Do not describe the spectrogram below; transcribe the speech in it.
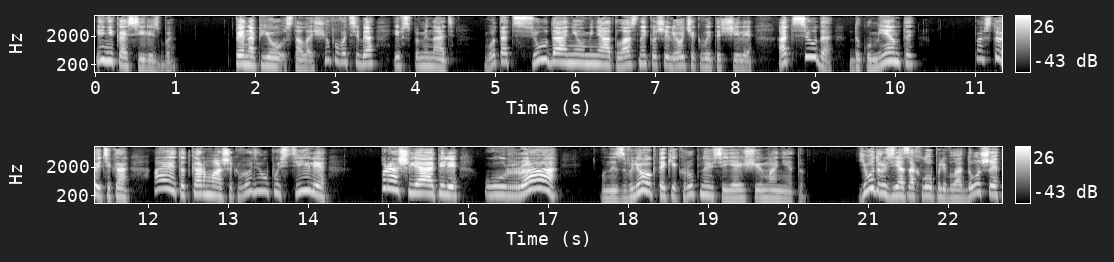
и не косились бы». Пенопью стал ощупывать себя и вспоминать. «Вот отсюда они у меня атласный кошелечек вытащили. Отсюда документы, «Постойте-ка, а этот кармашек вроде упустили, прошляпили. Ура!» Он извлек таки крупную сияющую монету. Его друзья захлопали в ладоши,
